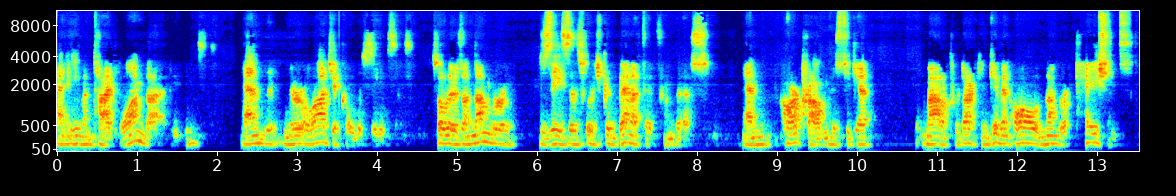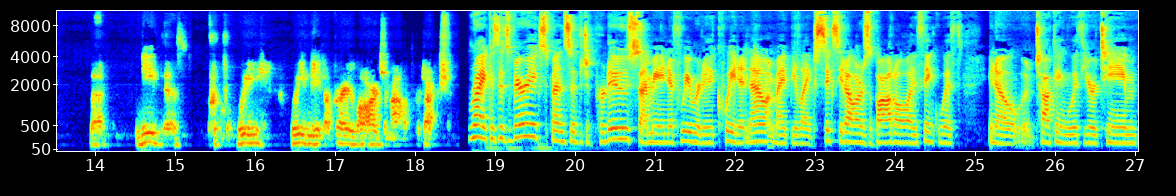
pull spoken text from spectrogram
and even type 1 diabetes, and the neurological diseases. So there's a number of diseases which could benefit from this. And our problem is to get the amount of production, given all the number of patients that need this, we we need a very large amount of production. Right, because it's very expensive to produce. I mean, if we were to equate it now, it might be like sixty dollars a bottle. I think with you know talking with your team,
